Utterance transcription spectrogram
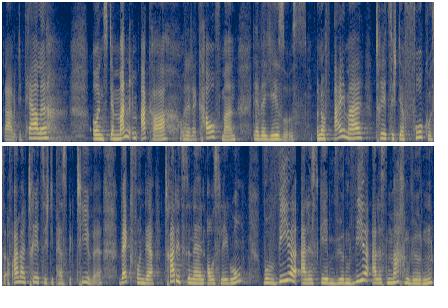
David die Perle. Und der Mann im Acker oder der Kaufmann, der wäre Jesus. Und auf einmal dreht sich der Fokus, auf einmal dreht sich die Perspektive weg von der traditionellen Auslegung, wo wir alles geben würden, wir alles machen würden,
